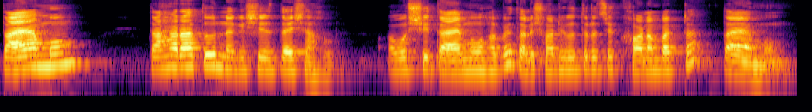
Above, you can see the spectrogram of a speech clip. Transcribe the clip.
তায়াম্মুম, তাহারাতুন নাকি সেজদাই শাহু অবশ্যই তায়াম্মুম হবে। তাহলে সঠিক উত্তর হচ্ছে খ নাম্বারটা, তায়াম্মুম।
